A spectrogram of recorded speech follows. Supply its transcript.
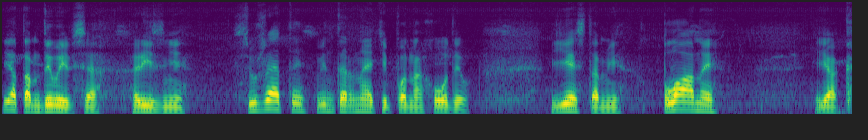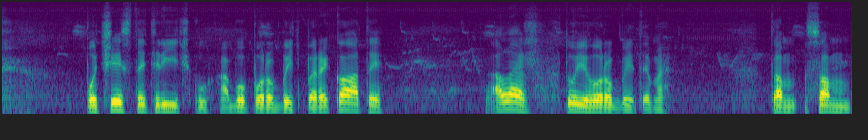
Я там дивився різні сюжети в інтернеті, понаходив. Є там і плани, як почистити річку або поробити перекати. Але ж хто його робитиме? Там сам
